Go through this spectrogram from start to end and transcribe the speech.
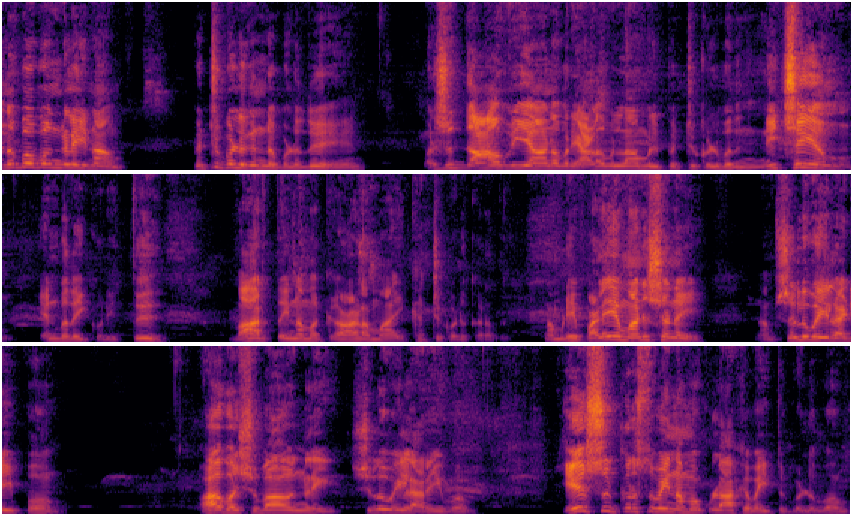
அனுபவங்களை நாம் பெற்றுக்கொள்ளுகின்ற பொழுது பரிசுத்த ஆவியானவரை அளவில்லாமல் பெற்றுக்கொள்வது நிச்சயம் என்பதை குறித்து வார்த்தை நமக்கு ஆழமாய் கற்றுக் கொடுக்கிறது. நம்முடைய பழைய மனுஷனை நாம் சிலுவையில் அடிப்போம். பாவ சுபாவங்களை சிலுவையில் அறைவோம். இயேசு கிறிஸ்துவை நமக்குள்ளாக வைத்துக் கொள்வோம்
